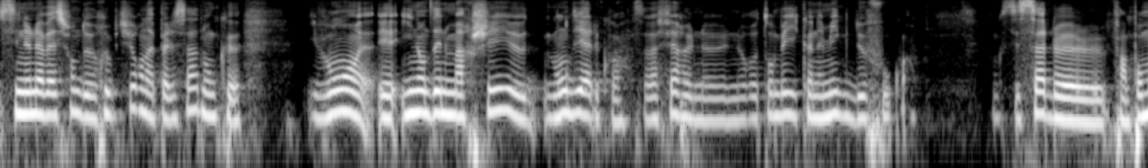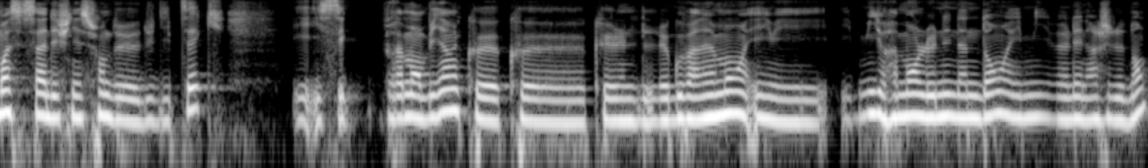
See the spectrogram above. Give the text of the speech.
c'est une innovation de rupture, on appelle ça. Donc euh, ils vont euh, inonder le marché mondial, quoi. Ça va faire une, retombée économique de fou, quoi. Donc c'est ça, enfin pour moi c'est ça la définition du deep tech. Et c'est vraiment bien que, que, le gouvernement ait, mis vraiment le nez là-dedans et mis euh, l'énergie dedans.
